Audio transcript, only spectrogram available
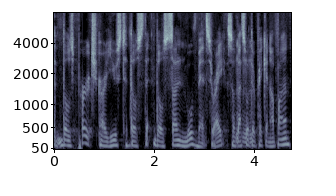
those perch are used to those th- those sudden movements, right? So that's what mm-hmm. they're picking up on.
